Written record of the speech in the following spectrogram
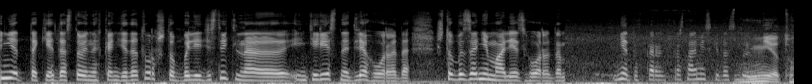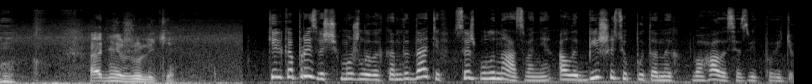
Нет таких достойных кандидатур, чтобы были действительно интересны для города, чтобы занимались городом. Ні, в Красноармійській достойні. Нету. Одни жулики. Кілька прізвищ можливих кандидатів все ж були названі, але більшість опитаних вагалися з відповіддю.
